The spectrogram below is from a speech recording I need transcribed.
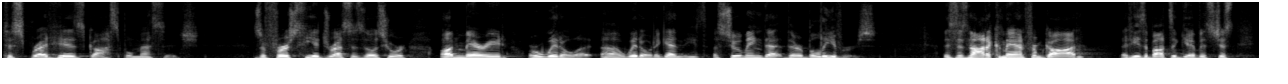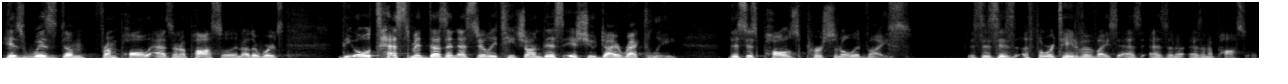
to spread his gospel message. So, first, he addresses those who are unmarried or widow, uh, widowed. Again, he's assuming that they're believers. This is not a command from God that he's about to give, it's just his wisdom from Paul as an apostle. In other words, the Old Testament doesn't necessarily teach on this issue directly. This is Paul's personal advice. This is his authoritative advice as, as, an, as an apostle.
